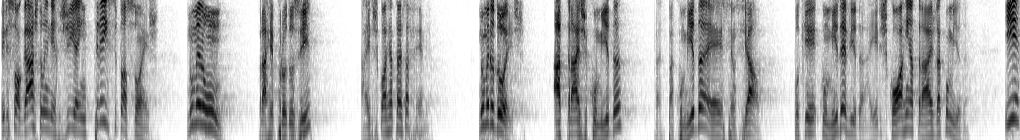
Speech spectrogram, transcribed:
Eles só gastam energia em três situações. Número um, para reproduzir. Aí eles correm atrás da fêmea. Número dois, atrás de comida. Para comida é essencial, porque comida é vida. Aí eles correm atrás da comida. E,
